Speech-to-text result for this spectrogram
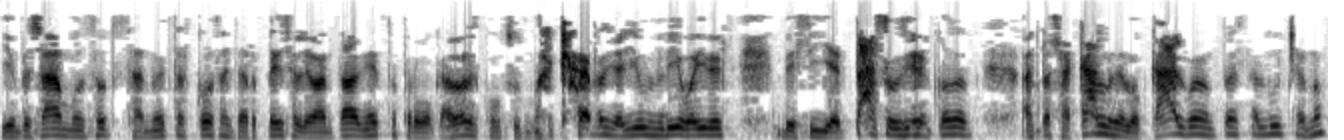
Y empezábamos nosotros a nuestras cosas, de repente se levantaban estos provocadores con sus marcados y hay un lío ahí de, de silletazos y de cosas, hasta sacarlos del local, bueno, toda esta lucha, ¿no?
